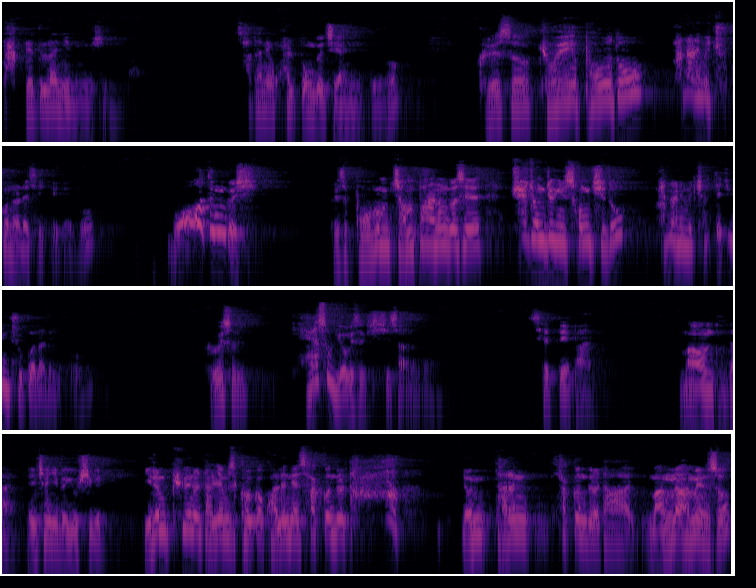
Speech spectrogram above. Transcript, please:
딱 데들란이 있는 것입니다. 사단의 활동도 제한이 있고요. 그래서 교회의 보호도 하나님의 주권 아래서 있게 되고 모든 것이 그래서 복음 전파하는 것의 최종적인 성취도 하나님의 절대적인 주권 아래 있고 그것을 계속 여기서 시사하는 거예요. 세대 반, 42달, 1260일 이런 표현을 달리면서 그것과 관련된 사건들을 다 다른 사건들을 다 망라하면서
